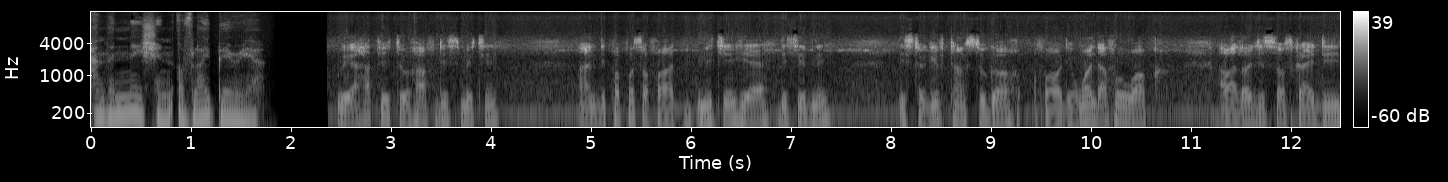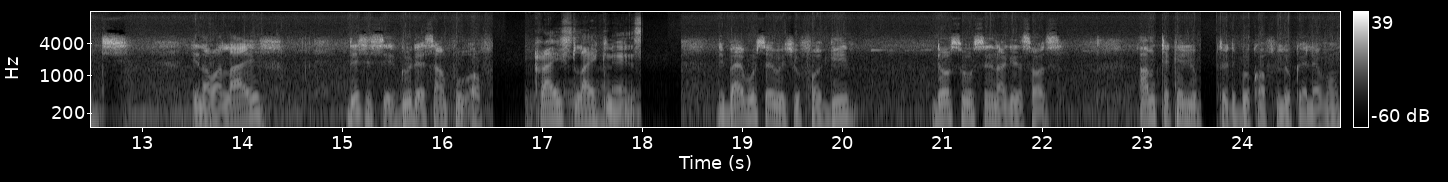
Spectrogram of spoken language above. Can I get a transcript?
and the nation of Liberia. We are happy to have this meeting, and the purpose of our meeting here this evening is to give thanks to God for the wonderful work our Lord Jesus Christ did in our life. This is a good example of Christ likeness. The Bible says we should forgive those who sin against us. I'm taking you to the book of Luke 11,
